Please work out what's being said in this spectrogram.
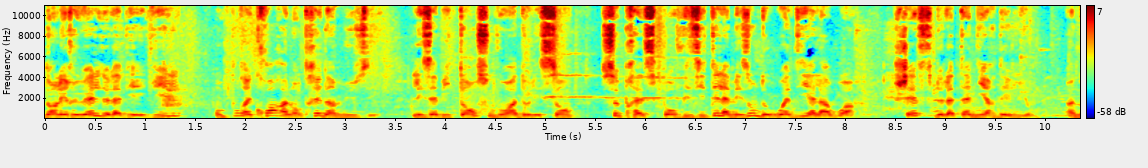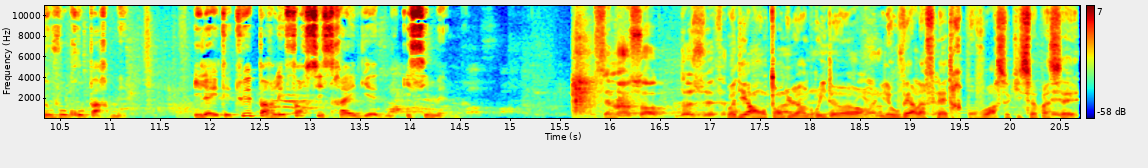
Dans les ruelles de la vieille ville, on pourrait croire à l'entrée d'un musée. Les habitants, souvent adolescents, se pressent pour visiter la maison de Wadi Alawa, chef de la tanière des Lions, un nouveau groupe armé. Il a été tué par les forces israéliennes, ici même. Wadir a entendu un bruit dehors, il a ouvert la fenêtre pour voir ce qui se passait.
